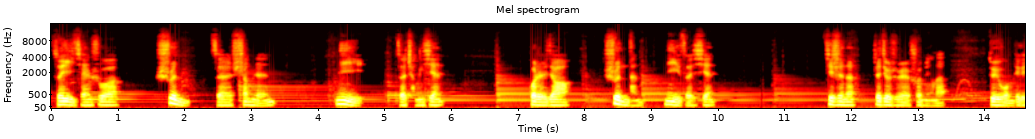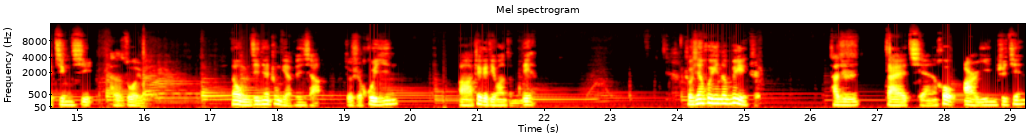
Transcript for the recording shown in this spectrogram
所以以前说，顺则生人，逆则成仙，或者叫顺难逆则仙。其实呢，这就是说明了对于我们这个精气它的作用。那我们今天重点分享就是会阴啊，这个地方怎么练？首先，会阴的位置，它就是在前后二阴之间。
